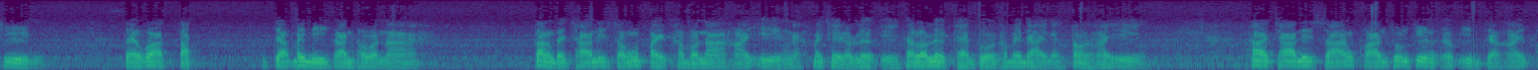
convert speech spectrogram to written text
ชื่น แต่ว่าตัดจะไม่มีการภาวนา ตั้งแต่ฌานที่สองไปคำนาหายเองนะไม่ใช่เราเลิกเอง ถ้าเราเลิกแทนตัวเขาไม่ได้นะต้องหายเอง ถ้าฌานที่สามความชุ่มชื่นเอิบอิ่มจะหายไป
